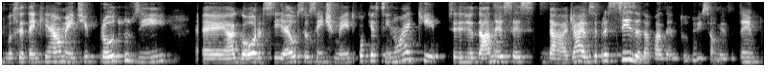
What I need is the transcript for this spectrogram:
você tem que realmente produzir é, agora, se é o seu sentimento, porque assim, não é que seja da necessidade, ah, você precisa estar tá fazendo tudo isso ao mesmo tempo.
